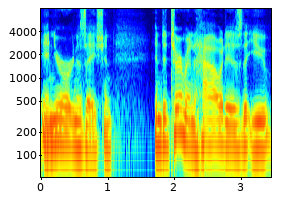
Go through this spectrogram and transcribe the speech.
in your organization, and determine how it is that you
